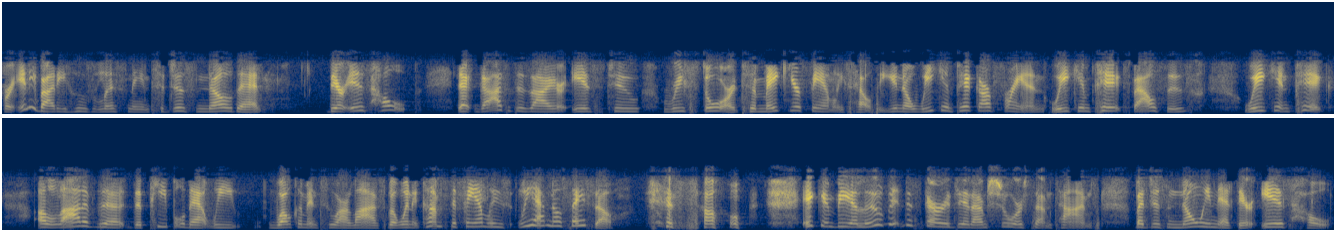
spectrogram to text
for anybody who's listening to just know that there is hope that God's desire is to restore, to make your families healthy. You know, we can pick our friends, we can pick spouses, we can pick a lot of the the people that we welcome into our lives, but when it comes to families, we have no say so. so it can be a little bit discouraging, I'm sure, sometimes. But just knowing that there is hope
